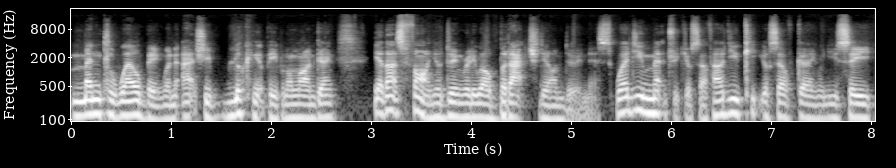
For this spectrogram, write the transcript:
mental well-being when actually looking at people online going, yeah, that's fine, you're doing really well, but actually I'm doing this? Where do you metric yourself? How do you keep yourself going when you see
